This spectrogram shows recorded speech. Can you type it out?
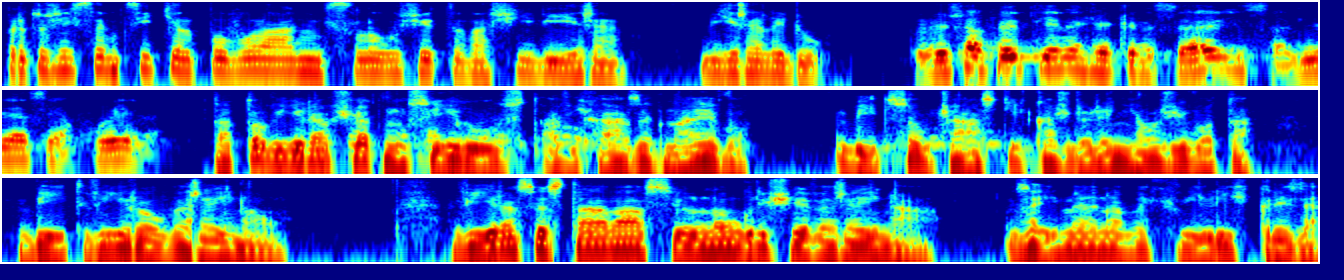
protože jsem cítil povolání sloužit vaší víře, víře lidu. Tato víra však musí růst a vycházet najevo, být součástí každodenního života, být vírou veřejnou. Víra se stává silnou, když je veřejná, zejména ve chvílích krize.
